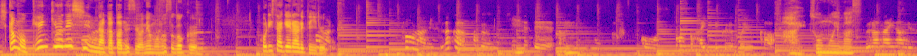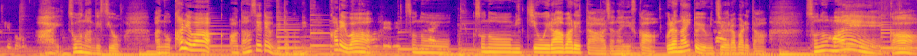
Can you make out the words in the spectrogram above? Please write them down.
しかも研究熱心な方ですよね、ものすごく。掘り下げられている。思います。占いなんですけど、はい、そうなんですよ。あの、彼は、あ、男性だよね、多分ね。彼は、男性です。その、その道を選ばれたじゃないですか。占いという道を選ばれた。その前が、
